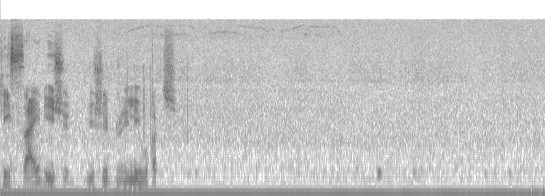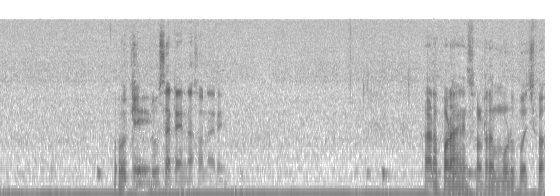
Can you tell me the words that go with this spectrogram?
he's side you should you should really watch okay blue சட்டை என்ன சொன்னாரு? அடப்படா எனக்கு சொல்ற மூடு போச்சுப்பா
